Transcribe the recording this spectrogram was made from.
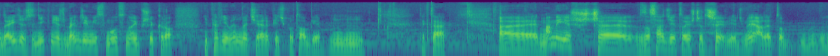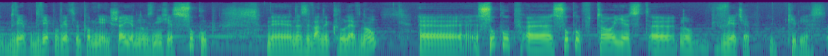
odejdziesz, znikniesz, będzie mi smutno i przykro i pewnie będę cierpieć po tobie. Mhm. Tak, tak. E, mamy jeszcze, w zasadzie to jeszcze trzy wiedźmy, ale to dwie, dwie powiedzmy pomniejsze. Jedną z nich jest Sukup, e, nazywany królewną. E, Sukup, Sukup to jest, no wiecie, kim jest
